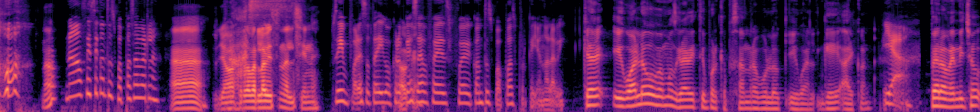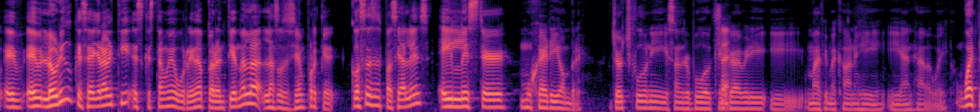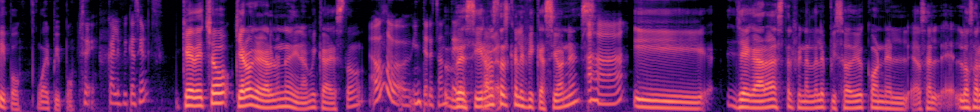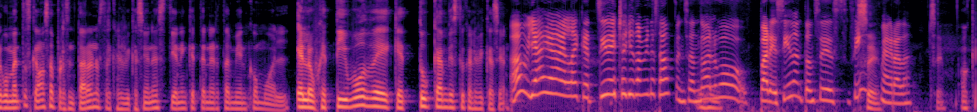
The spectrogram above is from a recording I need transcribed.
¿No? no, fuiste con tus papás a verla. Ah, pues yo me acuerdo haberla visto en el cine. Sí, por eso te digo, creo que esa fue, fue con tus papás porque yo no la vi. Que igual luego vemos Gravity porque pues Sandra Bullock igual, gay icon. Ya. Pero me han dicho, eh, eh, lo único que sé de Gravity es que está muy aburrida, pero entiendo la, la asociación porque cosas espaciales, A-lister, mujer y hombre. George Clooney, Sandra Bullock en Sí. Gravity y Matthew McConaughey y Anne Hathaway. White people, white people. Sí. ¿Calificaciones? Que de hecho, quiero agregarle una dinámica a esto. Oh, interesante. Decir A ver. nuestras calificaciones Ajá. y llegar hasta el final del episodio con el, o sea, los argumentos que vamos a presentar a nuestras calificaciones tienen que tener también como el, el objetivo de que tú cambies tu calificación. Oh, ya, ya, I like it. Sí, de hecho yo también estaba pensando algo parecido, entonces sí, Sí. me agrada. Sí, ok.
